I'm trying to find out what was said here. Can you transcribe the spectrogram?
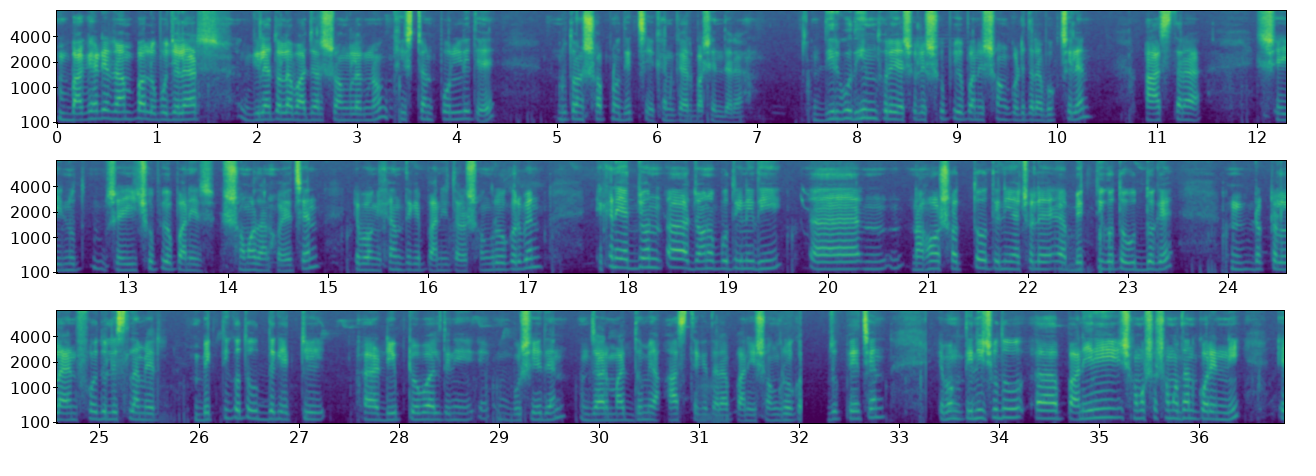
বাগেরহাটের রামপাল উপজেলার গিলাতলা বাজার সংলগ্ন খ্রিস্টান পল্লীতে নূতন স্বপ্ন দেখছে এখানকার বাসিন্দারা। দীর্ঘদিন ধরে আসলে সুপীয় পানির সংকটে তারা ভুগছিলেন। আজ তারা সেই সেই সুপীয় পানির সমাধান হয়েছেন এবং এখান থেকে পানি তারা সংগ্রহ করবেন। এখানে একজন জনপ্রতিনিধি না হওয়া সত্ত্বেও তিনি আসলে ব্যক্তিগত উদ্যোগে ডক্টর লায়ন ফৈদুল ইসলামের ব্যক্তিগত উদ্যোগে একটি ডিপ টিউবওয়েল তিনি বসিয়ে দেন, যার মাধ্যমে আজ থেকে তারা পানি সংগ্রহ সুযোগ পেয়েছেন। এবং তিনি শুধু পানিরই সমস্যা সমাধান করেননি,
